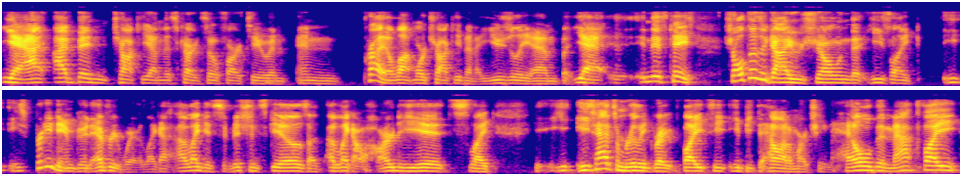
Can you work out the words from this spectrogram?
Yeah, I, have been chalky on this card so far too, and and probably a lot more chalky than I usually am. But yeah, in this case, Schulte is a guy who's shown that he's like he, he's pretty damn good everywhere. Like I, I like his submission skills. I, I, like how hard he hits. Like he, he's had some really great fights. He, he beat the hell out of Marcin Held in that fight.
